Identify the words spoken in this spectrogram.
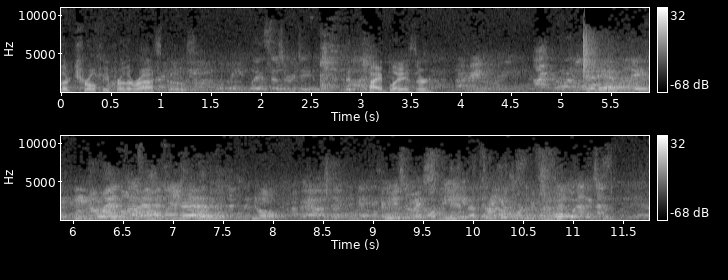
Another trophy for the Rascals. Blazers redeemed. Hi, Blazer. No. I'm using my speed.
